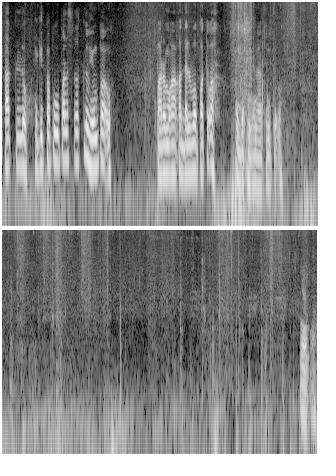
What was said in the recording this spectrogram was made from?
Tatlo. Higit pa po pala sa tatlo. Yun pa oh. Para makakadalwa pa to ah. Agahin na natin to oh. Yan oh.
